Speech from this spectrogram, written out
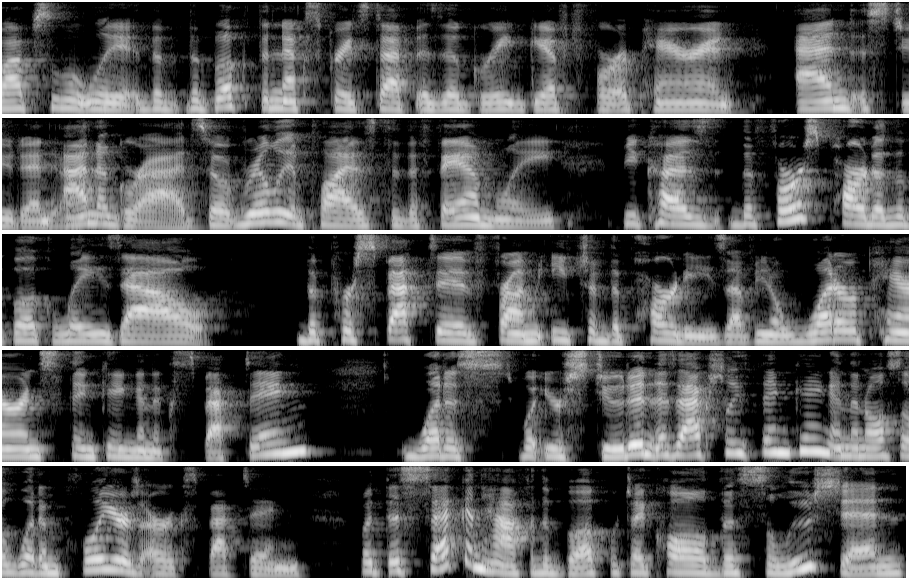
absolutely. The the book, The Next Great Step, is a great gift for a parent and a student yeah. and a grad. So it really applies to the family because the first part of the book lays out the perspective from each of the parties of you know what are parents thinking and expecting what is what your student is actually thinking and then also what employers are expecting. But the second half of the book which i call the solution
